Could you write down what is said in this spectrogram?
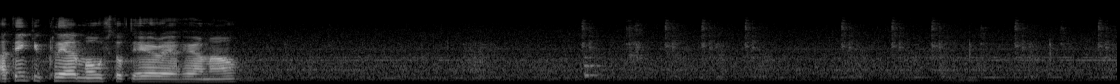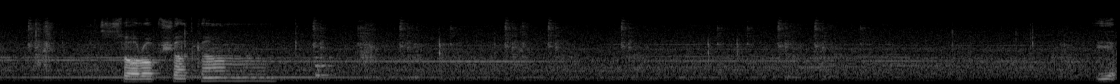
I think you cleared most of the area here now. Sort of shotgun. Yep.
